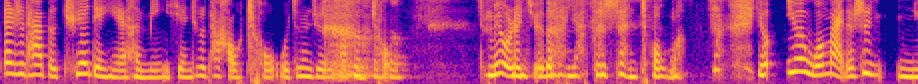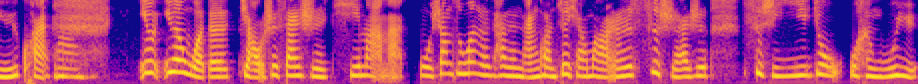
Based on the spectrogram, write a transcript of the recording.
但是它的缺点也很明显，就是它好丑，我真的觉得它很丑。没有人觉得 亚瑟士很丑吗？有，因为我买的是女款。因为因为我的脚是三十七码嘛，我上次问了他的男款最小码好像是四十还是四十一，就我很无语，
